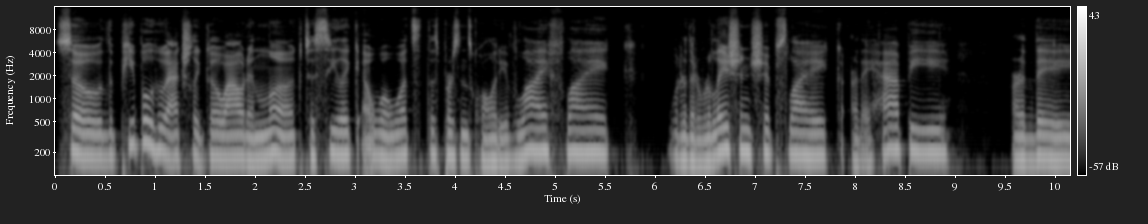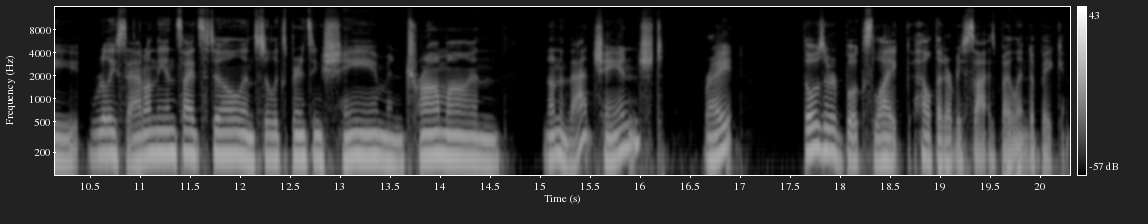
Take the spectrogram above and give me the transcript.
So the people who actually go out and look to see, like, oh, well, what's this person's quality of life like? What are their relationships like? Are they happy? Are they really sad on the inside still and still experiencing shame and trauma and none of that changed, right? Those are books like Health at Every Size by Linda Bacon,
